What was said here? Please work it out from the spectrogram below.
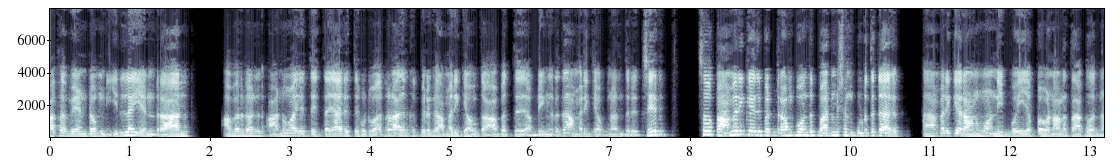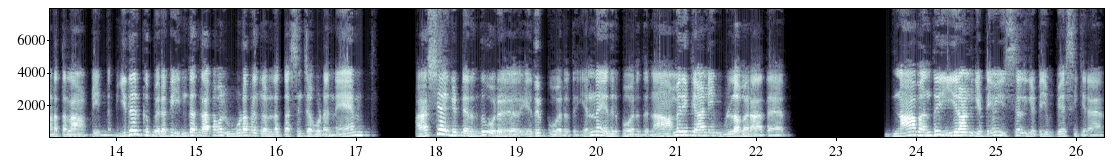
ஆக வேண்டும் இல்லை என்றால் அவர்கள் அணு ஆயுதத்தை தயாரித்து விடுவார்கள். அதற்கு பிறகு அமெரிக்காவுக்கு ஆபத்து அப்படிங்கறத அமெரிக்கா உணர்ந்துருச்சு. சோ இப்ப அமெரிக்க அதிபர் ட்ரம்ப் வந்து பர்மிஷன் கொடுத்துட்டாரு. அமெரிக்க ராணுவம் நீ போய் எப்ப வேணாலும் தாக்குதல் நடத்தலாம் அப்படின்னு இதற்கு பிறகு இந்த தகவல் ஊடகங்கள்ல கசிஞ்ச உடனே ரஷ்யா கிட்ட இருந்து ஒரு எதிர்ப்பு வருது. என்ன எதிர்ப்பு வருதுன்னா அமெரிக்கா நீ உள்ள வராத. நான் வந்து ஈரான் கிட்டையும் இஸ்ரேல் கிட்டயும் பேசிக்கிறேன்.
